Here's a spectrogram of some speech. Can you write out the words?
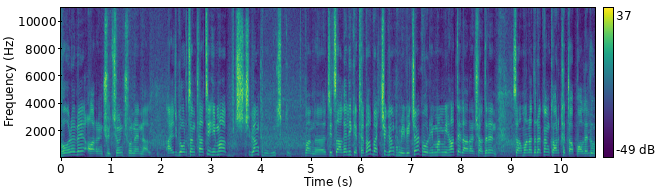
որևէ առնչություն չունենալ։ Այս գործընթացի հիմա չգանք բան ծիծաղելի կթվա, բայց չգանք մի վիճակ, որ հիմա մի հատ էլ առաջադրեն սահմանադրական կարգը տապալելու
